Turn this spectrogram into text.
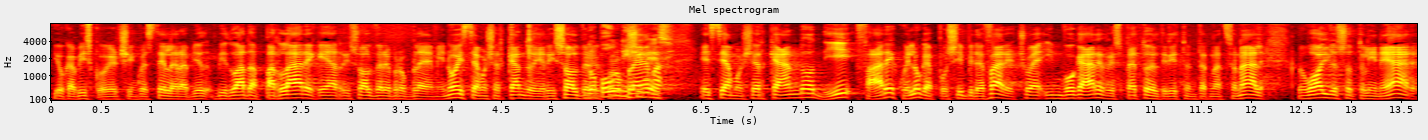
io capisco che il 5 Stelle era abituato a parlare che a risolvere problemi, noi stiamo cercando di risolvere Dopo il problema mesi. e stiamo cercando di fare quello che è possibile fare, cioè invocare il rispetto del diritto internazionale. Lo voglio sottolineare,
